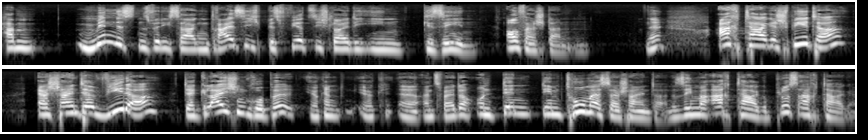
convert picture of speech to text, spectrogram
Haben mindestens, würde ich sagen, 30 bis 40 Leute ihn gesehen, auferstanden. Ne? Acht Tage später erscheint er wieder der gleichen Gruppe, ihr könnt, äh, eins weiter, und den, dem Thomas erscheint er. Das sind immer acht Tage, plus acht Tage.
